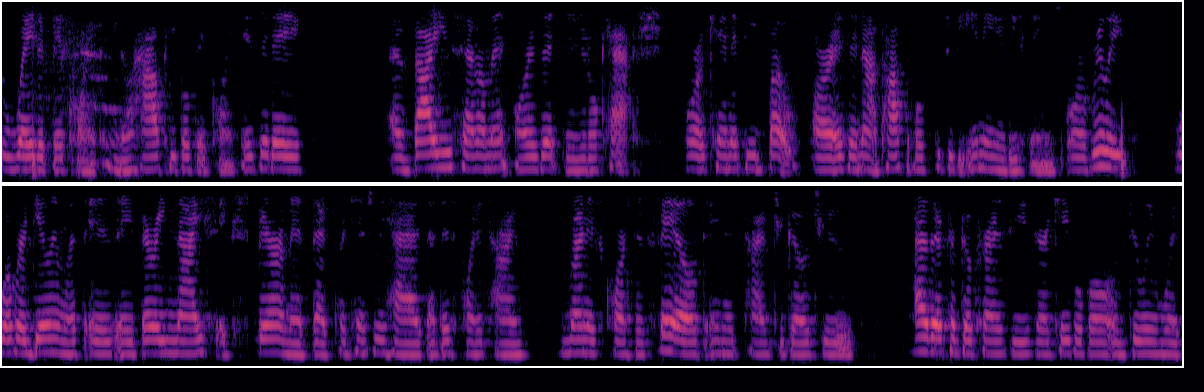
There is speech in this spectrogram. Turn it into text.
the way to Bitcoin, you know, how people Bitcoin. Is it a, a value settlement or is it digital cash? Or can it be both? Or is it not possible to, be any of these things? Or really, what we're dealing with is a very nice experiment that potentially has, at this point in time, run its course and failed, and it's time to go to other cryptocurrencies that are capable of doing what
